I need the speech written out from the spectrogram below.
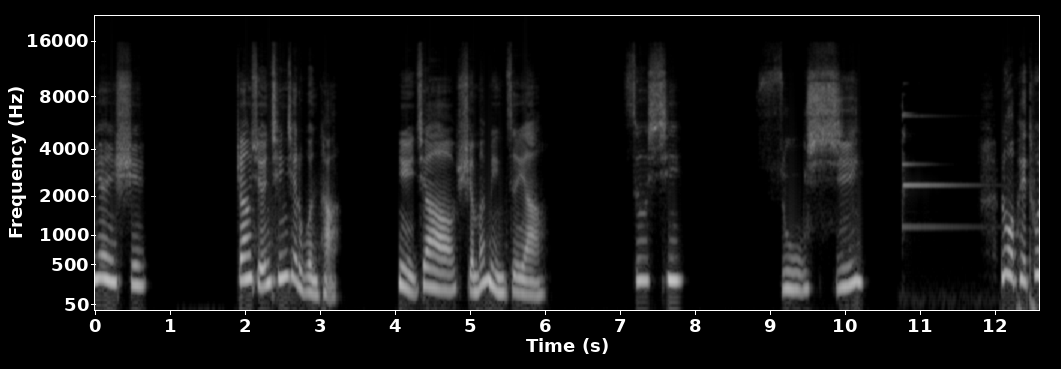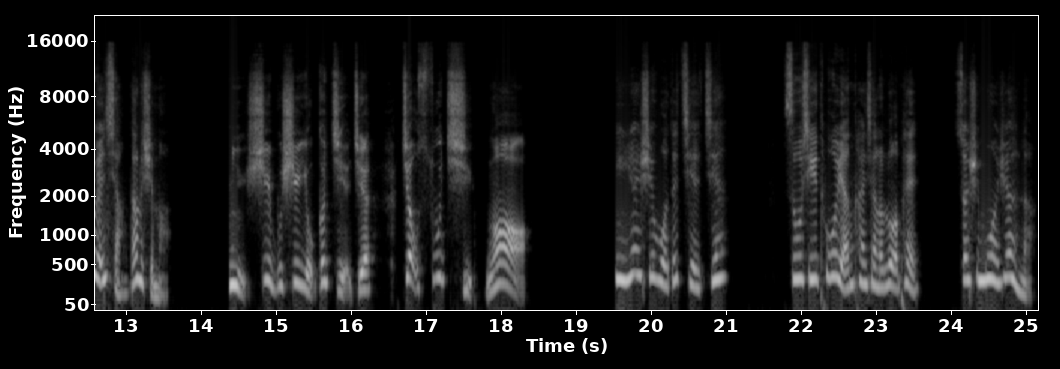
认识。张璇亲切的问他：“你叫什么名字呀？”苏西。苏西。洛佩突然想到了什么：“你是不是有个姐姐叫苏晴啊？”你认识我的姐姐？苏西突然看向了洛佩，算是默认了。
